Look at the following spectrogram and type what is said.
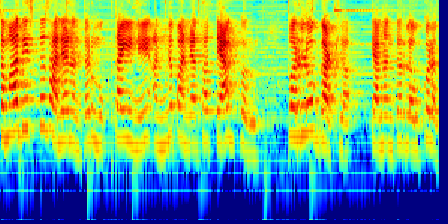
समाधीस्थ झाल्यानंतर मुक्ताईने अन्नपाण्याचा त्याग करून परलोक गाठला. त्यानंतर लवकरच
